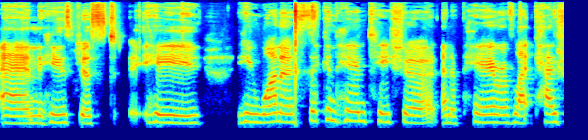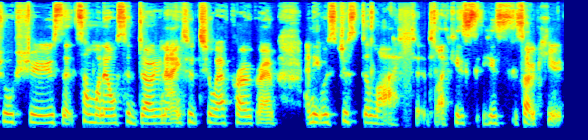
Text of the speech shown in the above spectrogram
and he's just, he, he won a secondhand t-shirt and a pair of like casual shoes that someone else had donated to our program and he was just delighted. Like he's he's so cute.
